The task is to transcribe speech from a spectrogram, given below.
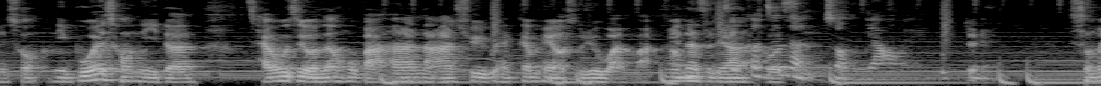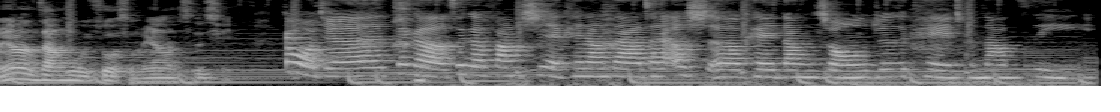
没错，你不会从你的财务自由账户把它拿去跟跟朋友出去玩吧？因为那是你要这个。真的很重要哎。对，什么样的账户做什么样的事情？但我觉得这个这个方式也可以让大家在二十二 k 当中，就是可以存到自己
